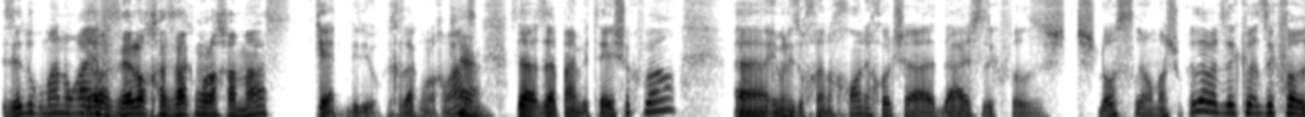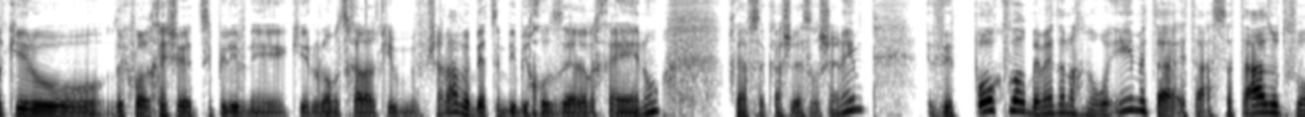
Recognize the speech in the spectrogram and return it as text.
זה דוגמה נורא לא, יפה. לא, זה לא חזק מול החמאס? כן, בדיוק, חזק מול החמאס. כן. זה, זה 2009 כבר. Uh, אם אני זוכר נכון, יכול להיות שהדאעש זה כבר 13 או משהו כזה, אבל זה, זה כבר כאילו, זה כבר אחרי שציפי לבני כאילו לא מצליחה להרכיב ממשלה, ובעצם ביבי חוזר לחיינו, אחרי הפסקה של 10 שנים. ופה כבר באמת אנחנו רואים את, ה, את ההסתה הזאת כבר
